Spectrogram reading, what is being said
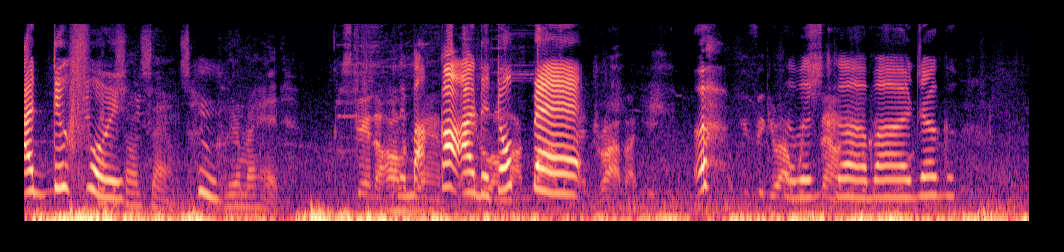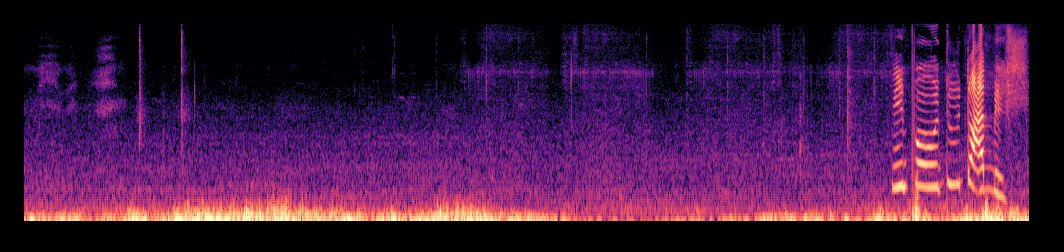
Ada phone. Focus on sounds. Hmm. Clear my head. Scan the holograms. bakal and ada it'll unlock topeng. that drive I gave you. You figure out which sound Mereka you're looking for. baca. Ni power tu tak habis.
